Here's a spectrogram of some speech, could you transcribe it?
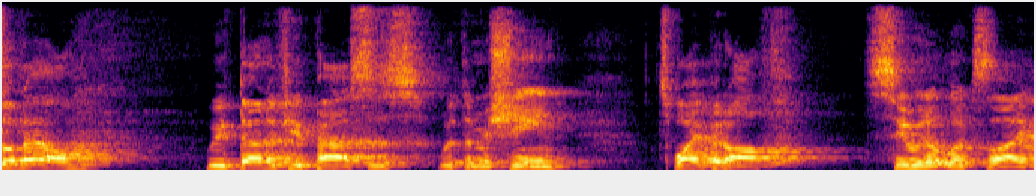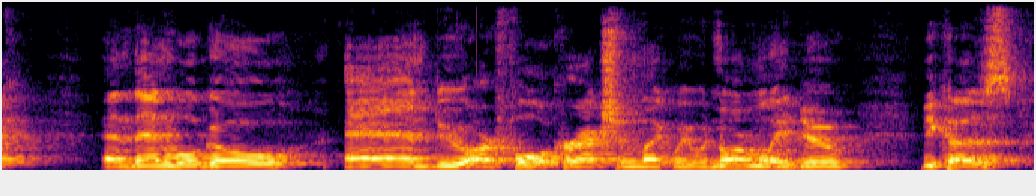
So now we've done a few passes with the machine. Let's wipe it off, see what it looks like, and then we'll go and do our full correction like we would normally do because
